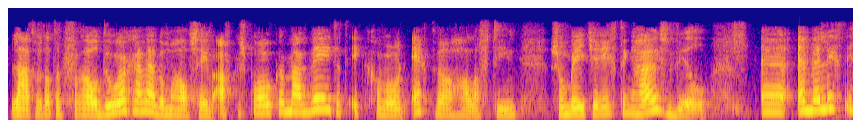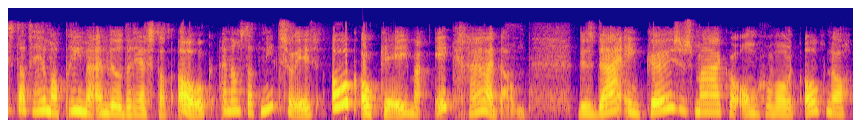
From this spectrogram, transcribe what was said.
Laten we dat ook vooral doorgaan. We hebben om half zeven afgesproken. Maar weet dat ik gewoon echt wel half tien zo'n beetje richting huis wil. Uh, en wellicht is dat helemaal prima en wil de rest dat ook. En als dat niet zo is, ook oké, maar ik ga dan. Dus daarin keuzes maken om gewoon ook nog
